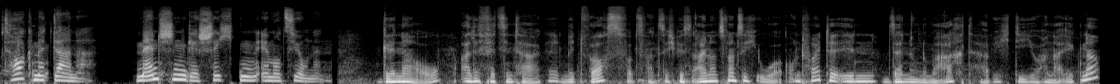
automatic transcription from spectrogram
Talk mit Dana. Menschen, Geschichten, Emotionen. Genau, alle 14 Tage, mittwochs von 20 bis 21 Uhr. Und heute in Sendung Nummer 8 habe ich die Johanna Egner,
